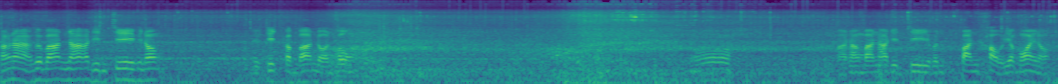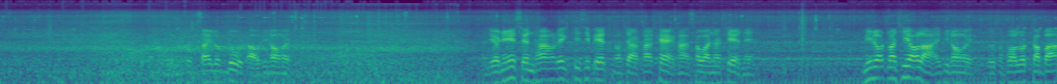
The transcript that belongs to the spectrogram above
ทางหน้าคือบ้านนาดินจีพี่น้อง อยู่ติดกับบ้านดอนทงโอ้มาทางบ้านนาดินจีเพิ่นปันเข่าเรียบห้อยเนาะเพิ่นใส่รถดูดเอาพี่น้องเลยเดี๋ยวนี้เส้นทางเลขที่ 11 นอกจากคาแขกหาสวรรณเขตเนี่ยมีรถมาเที่ยวหลายพี่น้องเลยโดยเฉพาะรถกระบะ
